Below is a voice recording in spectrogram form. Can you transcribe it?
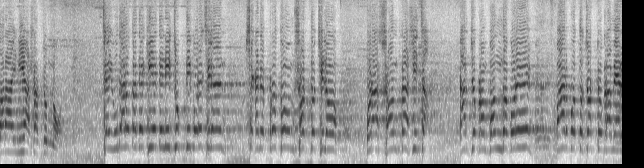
দ্বারায় নিয়ে আসার জন্য উদারতা দেখিয়ে তিনি চুক্তি করেছিলেন। সেখানে প্রথম শর্ত ছিল, ওরা সন্ত্রাসী কার্যক্রম বন্ধ করে পার্বত্য চট্টগ্রামের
